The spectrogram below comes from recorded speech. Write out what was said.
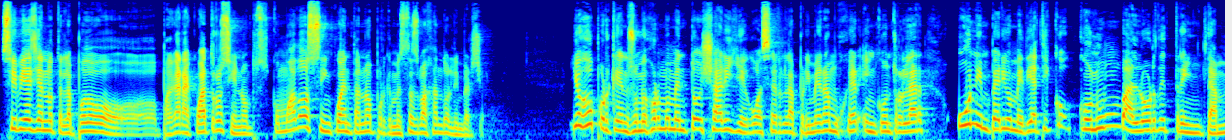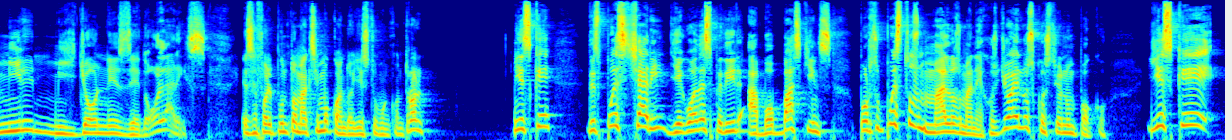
CBS ya no te la puedo pagar a 4, sino pues, como a 2.50, ¿no? Porque me estás bajando la inversión. Y ojo porque en su mejor momento Shari llegó a ser la primera mujer en controlar un imperio mediático con un valor de 30 mil millones de dólares. Ese fue el punto máximo cuando ella estuvo en control. Y es que después Shari llegó a despedir a Bob Baskins por supuestos malos manejos. Yo ahí los cuestiono un poco. Y es que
